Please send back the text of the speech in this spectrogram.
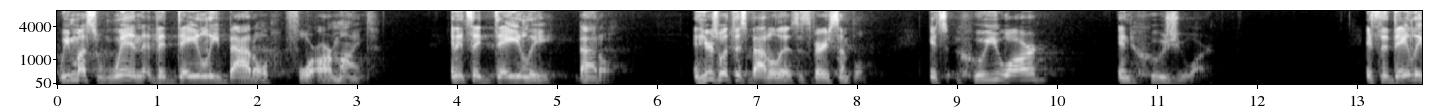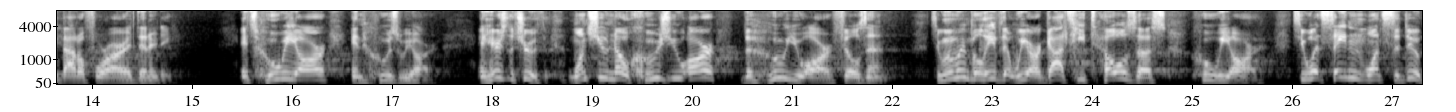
we must win the daily battle for our mind. And it's a daily battle. And here's what this battle is. It's very simple. It's who you are and whose you are. It's the daily battle for our identity. It's who we are and whose we are. And here's the truth once you know whose you are, the who you are fills in. See, when we believe that we are God's, He tells us who we are. See, what Satan wants to do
